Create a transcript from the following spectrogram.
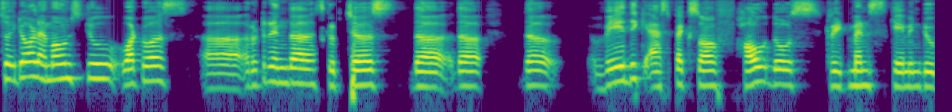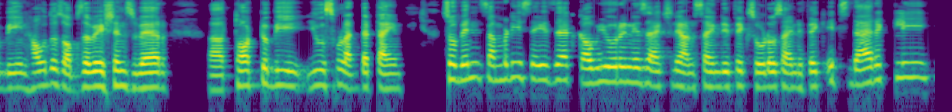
So it all amounts to what was uh, written in the scriptures, the the the Vedic aspects of how those treatments came into being, how those observations were uh, thought to be useful at that time. So when somebody says that cow urine is actually unscientific, pseudoscientific, it's directly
